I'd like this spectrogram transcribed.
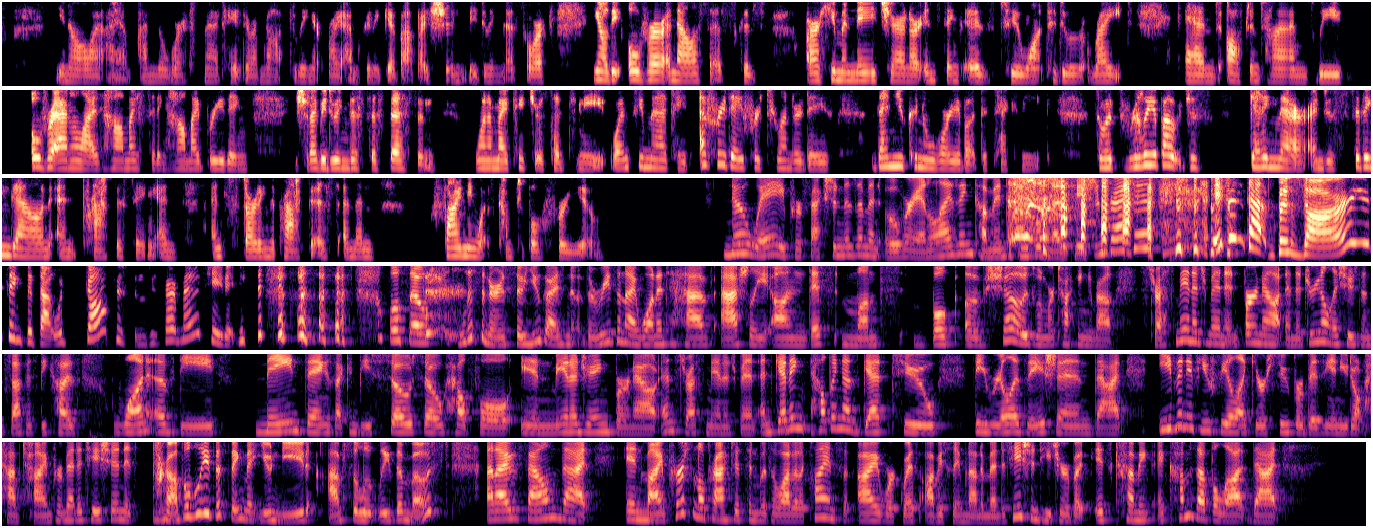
you know I, I am i'm the worst meditator. I'm not doing it right. I'm going to give up. I shouldn't be doing this. Or you know the over analysis because our human nature and our instinct is to want to do it right. And oftentimes we overanalyze how am i sitting? How am i breathing? Should i be doing this this this? And one of my teachers said to me once you meditate every day for 200 days then you can worry about the technique. So it's really about just getting there and just sitting down and practicing and and starting the practice and then finding what's comfortable for you no way perfectionism and overanalyzing come into people's meditation practice. Isn't that bizarre? You think that that would stop as soon as we start meditating. well, so listeners, so you guys know the reason I wanted to have Ashley on this month's bulk of shows when we're talking about stress management and burnout and adrenal issues and stuff is because one of the main things that can be so so helpful in managing burnout and stress management and getting helping us get to the realization that even if you feel like you're super busy and you don't have time for meditation it's probably the thing that you need absolutely the most. And i've found that in my personal practice and with a lot of the clients that I work with obviously I'm not a meditation teacher but it's coming it comes up a lot that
